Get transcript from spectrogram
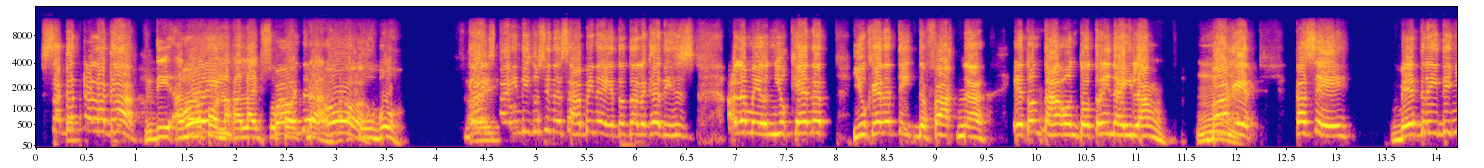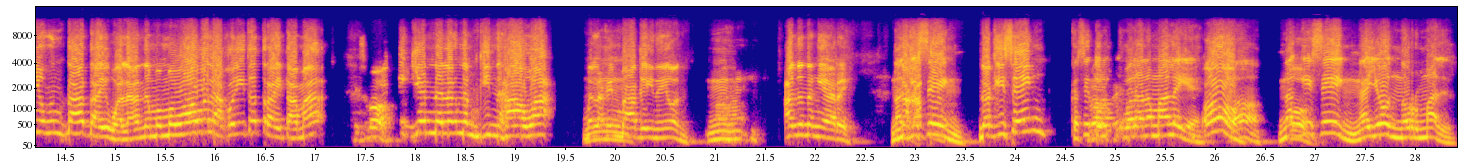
Sagad talaga. Hindi, ano na po, Oil, naka-life support powder, na. oh. Nakatubo. Guys, ah, hindi ko sinasabi na ito talaga this is alam mo yun, you cannot you cannot take the fact na itong taon to trinay lang. Mm. Bakit? Kasi bedridden yung tatay, wala namang mawawala kung itatry, tama? mismo. Bigyan na lang ng ginhawa. Malaking Mm. bagay na yon. Mhm. Ano nangyari? Nagising. Nagising? Kasi tul- wala nang malay eh. Oh. Oh. Nagising. Ngayon, normal.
